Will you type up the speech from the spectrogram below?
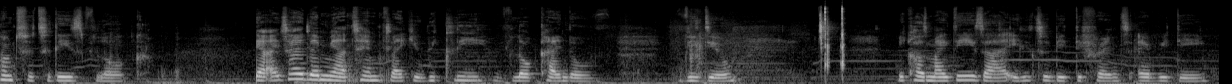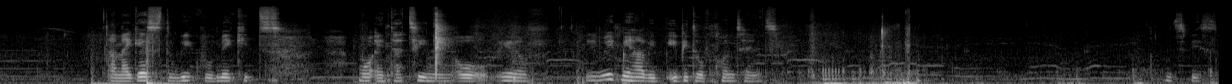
Welcome to today's vlog. Yeah, I tried let me attempt like a weekly vlog kind of video because my days are a little bit different every day, and I guess the week will make it more entertaining or you know, it make me have a, a bit of content. What's this?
